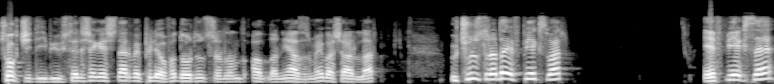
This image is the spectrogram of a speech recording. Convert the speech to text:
çok ciddi bir yükselişe geçtiler ve playoff'a dördüncü sıradan adlarını yazdırmayı başardılar. Üçüncü sırada FPX var. FPX'e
